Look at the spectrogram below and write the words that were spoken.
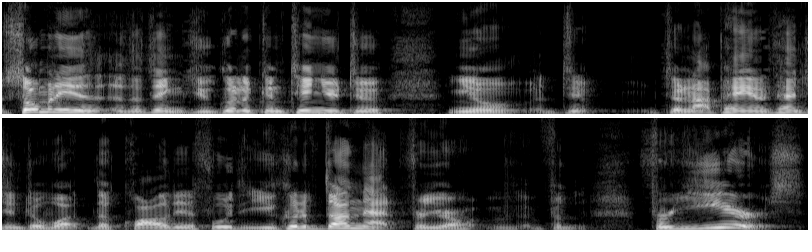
so many of the things. You could have continued to, you know, to to not paying attention to what the quality of the food that you could have done that for your for for years.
